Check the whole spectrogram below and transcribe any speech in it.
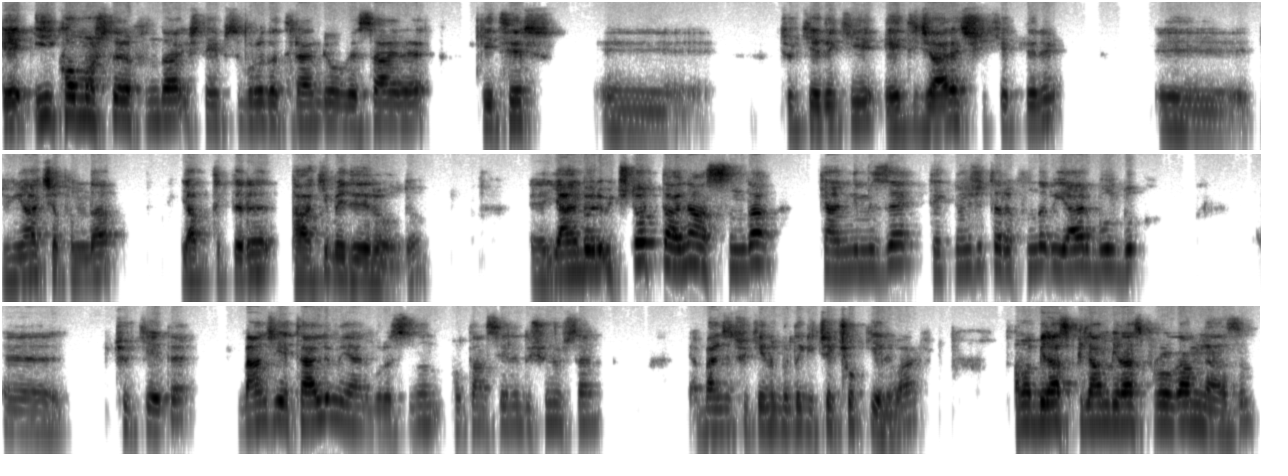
E, e-commerce tarafında işte hepsi burada Trendyol vesaire getir. E, Türkiye'deki e-ticaret şirketleri e, dünya çapında yaptıkları takip edilir oldu. E, yani böyle 3-4 tane aslında kendimize teknoloji tarafında bir yer bulduk e, Türkiye'de. Bence yeterli mi yani burasının potansiyelini düşünürsen? Ya bence Türkiye'nin burada gidecek çok yeri var. Ama biraz plan, biraz program lazım.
